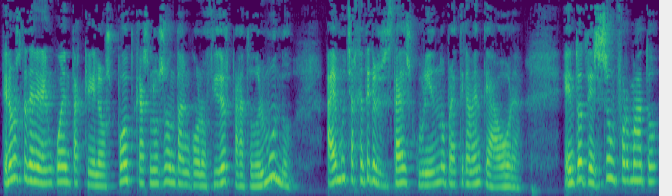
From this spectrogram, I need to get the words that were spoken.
tenemos que tener en cuenta que los podcasts no son tan conocidos para todo el mundo. Hay mucha gente que los está descubriendo prácticamente ahora. Entonces es un formato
